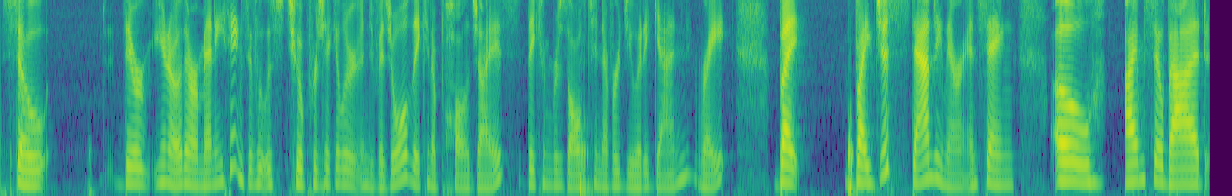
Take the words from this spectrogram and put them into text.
So there you know there are many things. If it was to a particular individual they can apologize. They can resolve to never do it again right? But by just standing there and saying oh i'm so bad.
